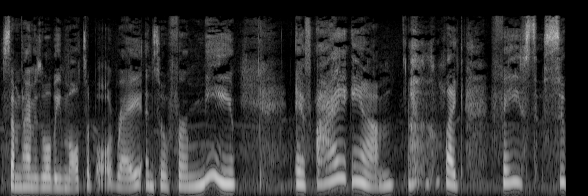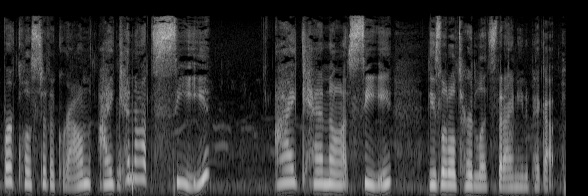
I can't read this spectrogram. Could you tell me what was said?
sometimes will be multiple, right? And so for me, if I am like face super close to the ground, I cannot see, I cannot see these little turdlets that I need to pick up,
